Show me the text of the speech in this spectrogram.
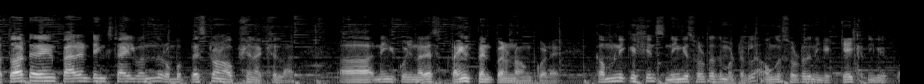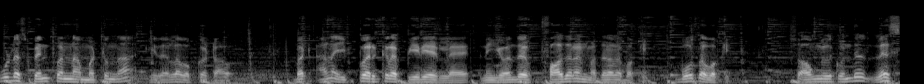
அத்தாரிட்டரியன் பேரண்டிங் ஸ்டைல் வந்து ரொம்ப பெஸ்டான ஆப்ஷன் ஆக்சுவலாக நீங்கள் கொஞ்சம் நிறைய டைம் ஸ்பெண்ட் பண்ணணும் அவங்க கூட. கம்யூனிகேஷன்ஸ் நீங்க சொல்றது மட்டும் இல்ல அவங்க சொல்றது நீங்க கேட்க நீங்க கூட ஸ்பெண்ட் பண்ணா மட்டும்தான் இதெல்லாம் ஒர்க் அவுட் ஆகும். பட் ஆனா இப்ப இருக்கிற பீரியட்ல நீங்க வந்து father and mother are working both are working so அவங்களுக்கு வந்து லெஸ்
